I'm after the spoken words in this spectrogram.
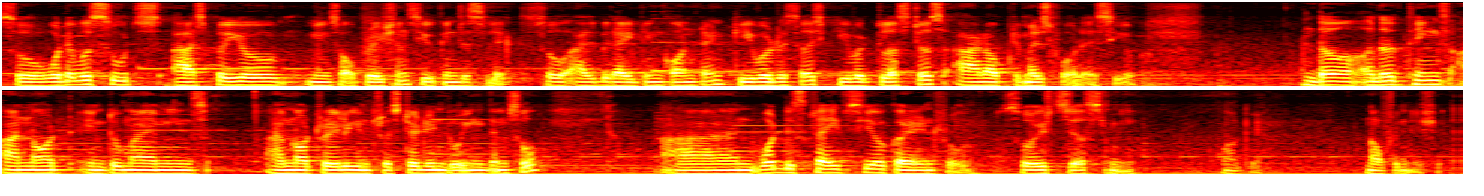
So whatever suits as per your means operations you can just select. So i'll be writing content keyword research keyword clusters and optimize for seo the other things are not into my means i'm not really interested in doing them so. And what describes your current role? So it's just me. Okay. Now finish it.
